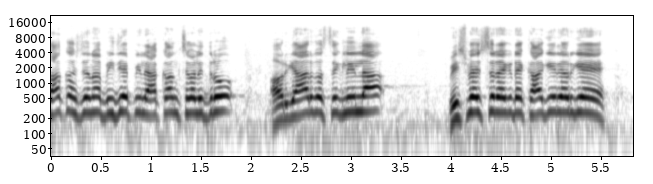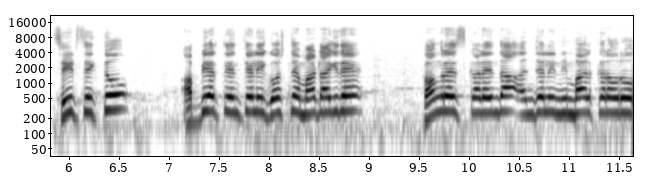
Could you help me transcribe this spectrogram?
ಸಾಕಷ್ಟು ಜನ ಬಿ ಜೆ ಪಿಲಿ ಆಕಾಂಕ್ಷಿಗಳಿದ್ರು. ಅವ್ರಿಗೆ ಯಾರಿಗೂ ಸಿಗಲಿಲ್ಲ. ವಿಶ್ವೇಶ್ವರ ಹೆಗಡೆ ಕಾಗೇರಿ ಅವರಿಗೆ ಸೀಟ್ ಸಿಕ್ತು. ಅಭ್ಯರ್ಥಿ ಅಂತೇಳಿ ಘೋಷಣೆ ಮಾಡಲಾಗಿದೆ ಕಾಂಗ್ರೆಸ್ ಕಡೆಯಿಂದ ಅಂಜಲಿ ನಿಂಬಾಳ್ಕರ್ ಅವರು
